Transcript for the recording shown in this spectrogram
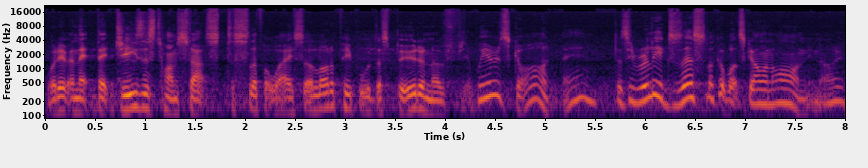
whatever. And that, that Jesus time starts to slip away. So a lot of people with this burden of, where is God, man? Does he really exist? Look at what's going on, you know?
